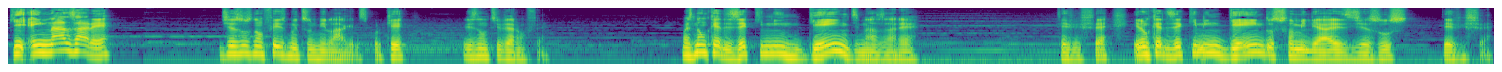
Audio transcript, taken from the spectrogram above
que em Nazaré Jesus não fez muitos milagres, porque eles não tiveram fé. Mas não quer dizer que ninguém de Nazaré teve fé, e não quer dizer que ninguém dos familiares de Jesus teve fé.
